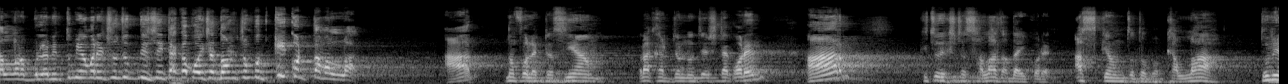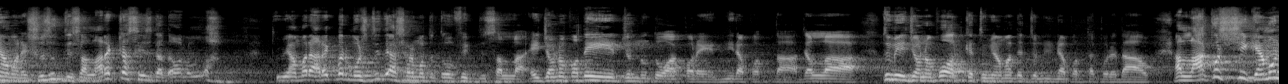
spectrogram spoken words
আল্লাহ রব্বুল আলমিন, তুমি আমার এই সুযোগ দিছো, এই টাকা পয়সা, ধন সম্পদ কি করতাম আল্লাহ? আর নফল একটা সিয়াম রাখার জন্য চেষ্টা করেন। আর কিছু এক্সট্রা সালাদ আদায় করেন। আজকে অন্তত পক্ষে আল্লাহ তুমি আমার এই সুযোগ দিছো আল্লাহ আরেকটা সিজদা দেওয়ার আল্লাহ। তুমি আমার আরেকবার মসজিদে আসার মতো তৌফিক দিছো আল্লাহ। এই জনপদের জন্য দোয়া করেন নিরাপত্তা। জাল্লাহ তুমি এই জনপদকে তুমি আমাদের জন্য নিরাপত্তা করে দাও। আল্লাহ আকস্মিক এমন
